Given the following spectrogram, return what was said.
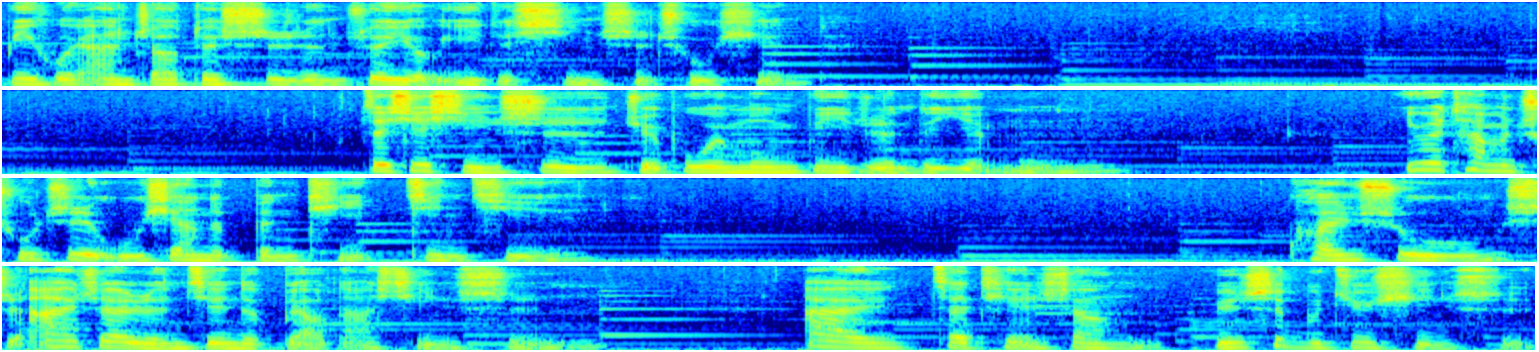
必会按照对世人最有益的形式出现的。这些形式绝不会蒙蔽人的眼目，因为他们出自无相的本体境界。宽恕是爱在人间的表达形式，爱在天上原是不具形式的。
